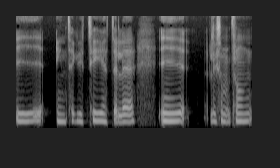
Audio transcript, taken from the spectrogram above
i integritet eller i liksom från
